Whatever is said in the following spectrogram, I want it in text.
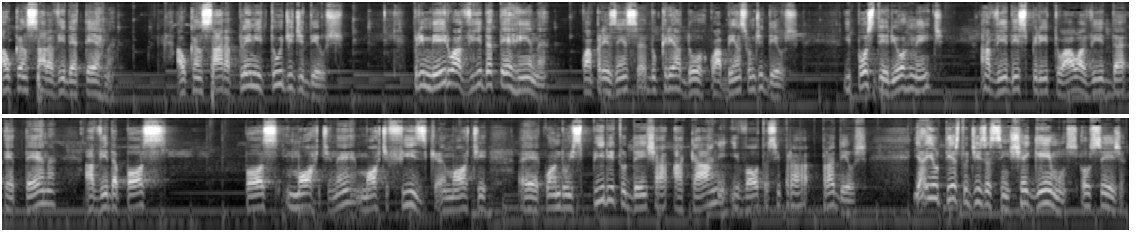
alcançar a vida eterna, alcançar a plenitude de Deus. Primeiro, a vida terrena, com a presença do Criador, com a bênção de Deus, e posteriormente, a vida espiritual, a vida eterna, a vida pós pós morte, né? Morte física, morte é, quando o espírito deixa a carne e volta-se para Deus. E aí o texto diz assim: cheguemos, ou seja,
